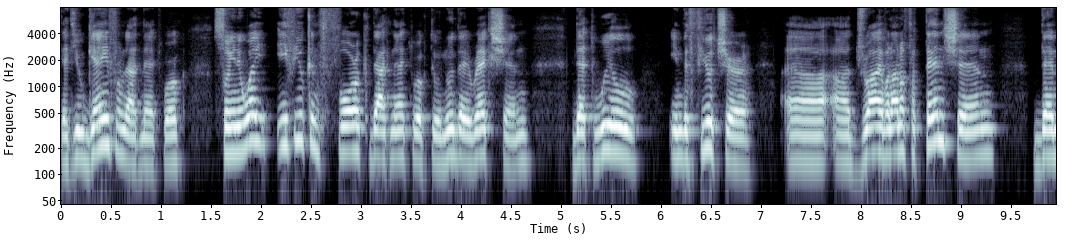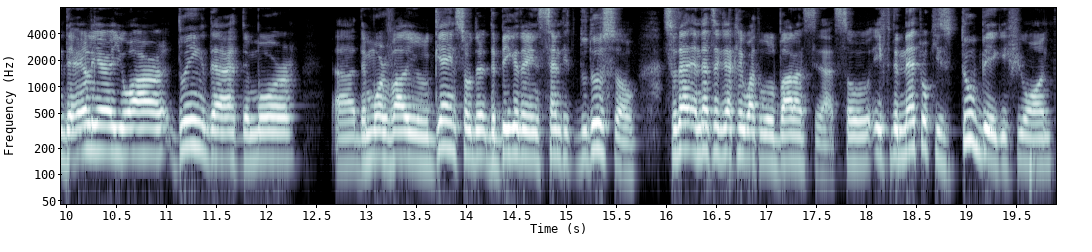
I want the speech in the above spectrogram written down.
that you gain from that network. So in a way, if you can fork that network to a new direction that will, in the future, drive a lot of attention, then the earlier you are doing that, the more uh, the more value you gain, so the, the, bigger the incentive to do so. So that and that's exactly what will balance that. So if the network is too big, if you want,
